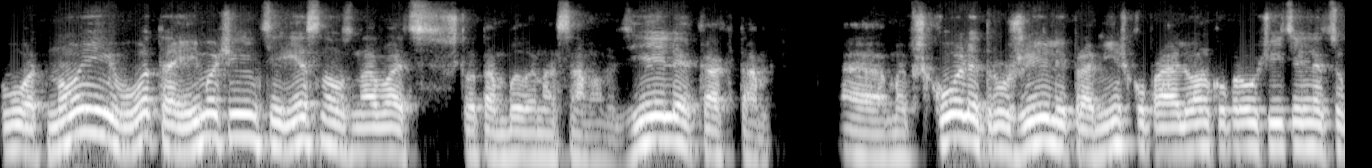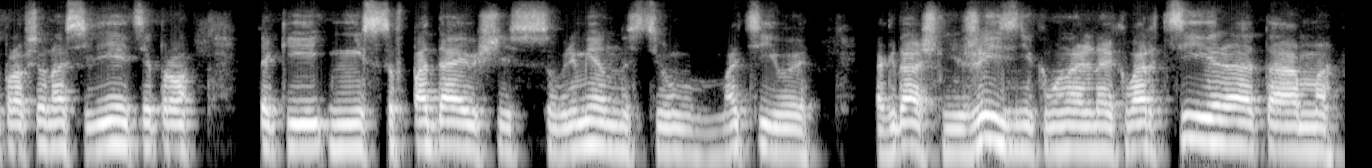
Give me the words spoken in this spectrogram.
вот, ну и вот, а им очень интересно узнавать, что там было на самом деле, как там э, мы в школе дружили, про Мишку, про Аленку, про учительницу, про все на свете, про такие несовпадающие с современностью мотивы тогдашней жизни, коммунальная квартира, там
